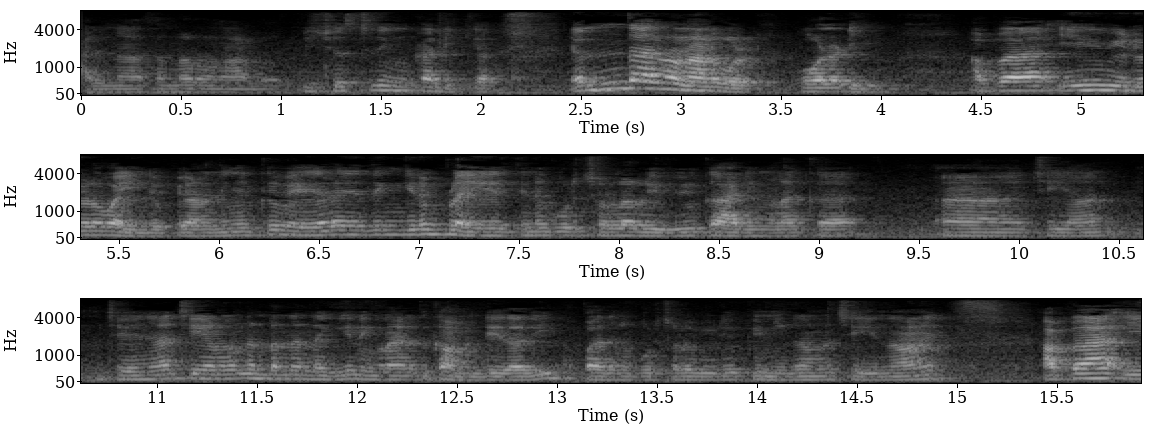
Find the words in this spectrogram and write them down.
അൽനാസറിന്റെ റൊണാൾഡോ. വിശ്വസിച്ച് നിങ്ങൾക്ക് അടിക്കാം. എന്തായാലും റൊണാൾഡോ ഗോൾ ഗോൾ അടിക്കും അപ്പോൾ ഈ വീഡിയോയുടെ വൈൻഡപ്പ് ആണ് നിങ്ങൾക്ക് വേറെ ഏതെങ്കിലും പ്ലേയേഴ്സിനെ കുറിച്ചുള്ള റിവ്യൂ കാര്യങ്ങളൊക്കെ ചെയ്യാൻ ഞാൻ ചെയ്യണമെന്നുണ്ടെന്നുണ്ടെങ്കിൽ നിങ്ങൾ അതിനകത്ത് കമന്റ് ചെയ്താൽ മതി. അപ്പോൾ അതിനെക്കുറിച്ചുള്ള വീഡിയോ പിന്നീട് നമ്മൾ ചെയ്യുന്നതാണ്. അപ്പോൾ ഈ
